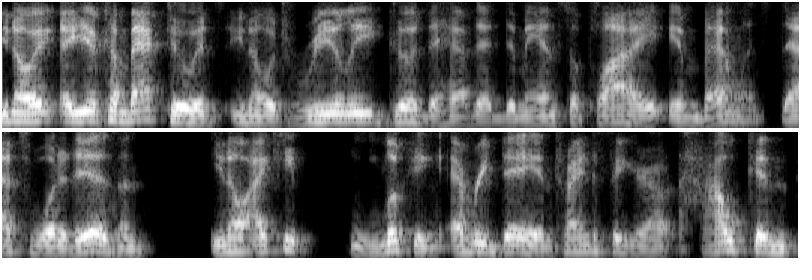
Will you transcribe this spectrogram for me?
you know you come back to it. You know it's really good to have that demand supply imbalance. That's what it is, and you know I keep looking every day and trying to figure out how can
